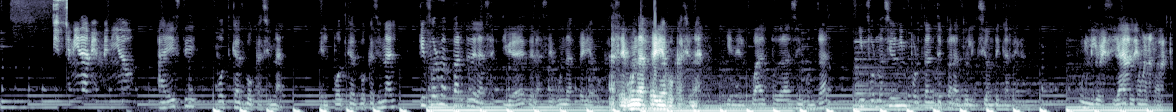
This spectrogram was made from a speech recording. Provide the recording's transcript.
Bienvenida, bienvenido a este podcast vocacional. El podcast vocacional que forma parte de las actividades de la segunda feria vocacional. segunda feria vocacional. Y en el cual podrás encontrar información importante para tu elección de carrera. Universidad de Guanajuato.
